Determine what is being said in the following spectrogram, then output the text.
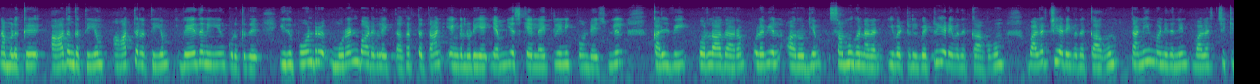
நம்மளுக்கு ஆதங்கத்தையும் ஆத்திரத்தையும் வேதனையும் கொடுக்குது. இது போன்ற முரண்பாடுகளை தகர்த்தத்தான் எங்களுடைய எம்எஸ்கே லைஃப் கிளினிக் ஃபவுண்டேஷனில் கல்வி பொருளாதாரம் உளவியல் ஆரோக்கியம் சமூக நலன் இவற்றில் வெற்றியடைவதற்காகவும் வளர்ச்சியடைவதற்காகவும் தனி மனிதனின் வளர்ச்சிக்கு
